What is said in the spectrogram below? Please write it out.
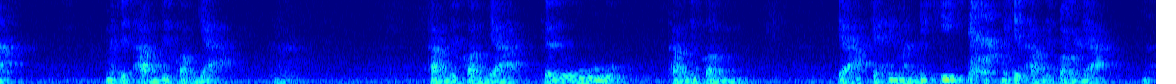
นะมันจะทำด้วยความอยากนะทำด้วยความอยากจะรู้ทำด้วยความอยากจะให้มันไม่คิด มันจะทำด้วยความอยากนะ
